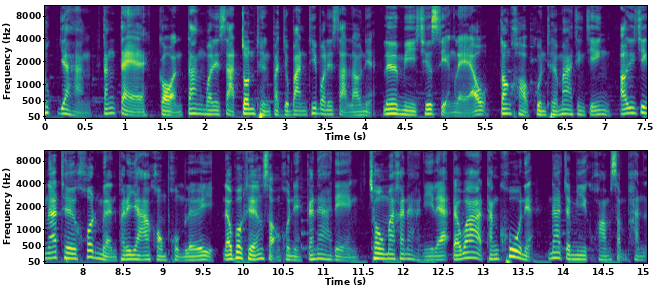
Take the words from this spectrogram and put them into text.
ทุกอย่างตั้งแต่ก่อนตั้งบริษัทจนถึงปัจจุบันที่บริษัทเราเนี่ยเริ่มมีชื่อเสียงแล้ว ต้องขอบคุณเธอมากจริง ๆ เอาจริงๆนะเธอโคตรเหมือนภรรยาของผมเลย แล้วพวกเธอทั้งสองคนเนี่ยก็หน้าแดงชงมาขนาดนี้แล้วแปลว่าทั้งคู่เนี่ยน่าจะมีความสัมพันธ์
